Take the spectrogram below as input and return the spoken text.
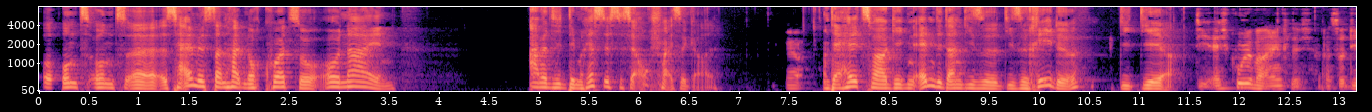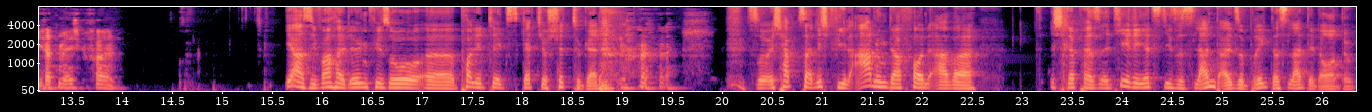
Und, und äh, Sam ist dann halt noch kurz so, oh nein. Aber die, dem Rest ist es ja auch scheißegal. Ja. Und er hält zwar gegen Ende dann diese, diese Rede, die, die, die echt cool war eigentlich. Also die hat mir echt gefallen. Ja, sie war halt irgendwie so äh, Politics, get your shit together. so, ich habe zwar nicht viel Ahnung davon, aber ich repräsentiere jetzt dieses Land, also bringt das Land in Ordnung.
